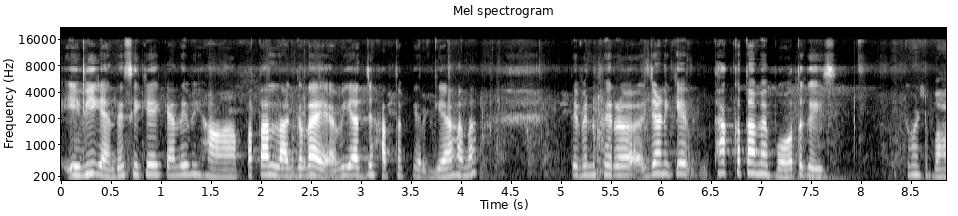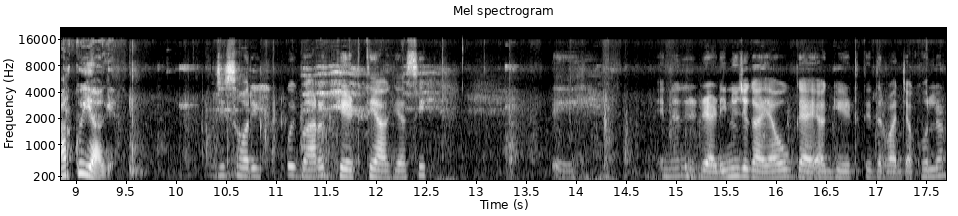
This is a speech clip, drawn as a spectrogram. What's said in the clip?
ਇਹ ਵੀ ਕਹਿੰਦੇ ਸੀ ਕਿ ਕਹਿੰਦੇ ਵੀ ਹਾਂ, ਪਤਾ ਲੱਗਦਾ ਆ ਵੀ ਅੱਜ ਹੱਥ ਫਿਰ ਗਿਆ ਹਨਾ। ਤੇ ਮੈਨੂੰ ਫਿਰ ਜਾਣੀ ਕਿ ਥੱਕ ਤਾਂ ਮੈਂ ਬਹੁਤ ਗਈ ਸੀ। ਇੱਕ ਮਿੰਟ, ਬਾਹਰ ਕੋਈ ਆ ਗਿਆ? ਜੀ ਸੌਰੀ ਕੋਈ ਬਾਹਰ ਗੇਟ ਤੇ ਆ ਗਿਆ ਸੀ। ਤੇ ਇਹਨਾਂ ਨੇ ਡੈਡੀ ਨੂੰ ਜਗਾਇਆ, ਉਹ ਗਏ ਆ ਗੇਟ ਤੇ ਦਰਵਾਜ਼ਾ ਖੋਲਣ।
